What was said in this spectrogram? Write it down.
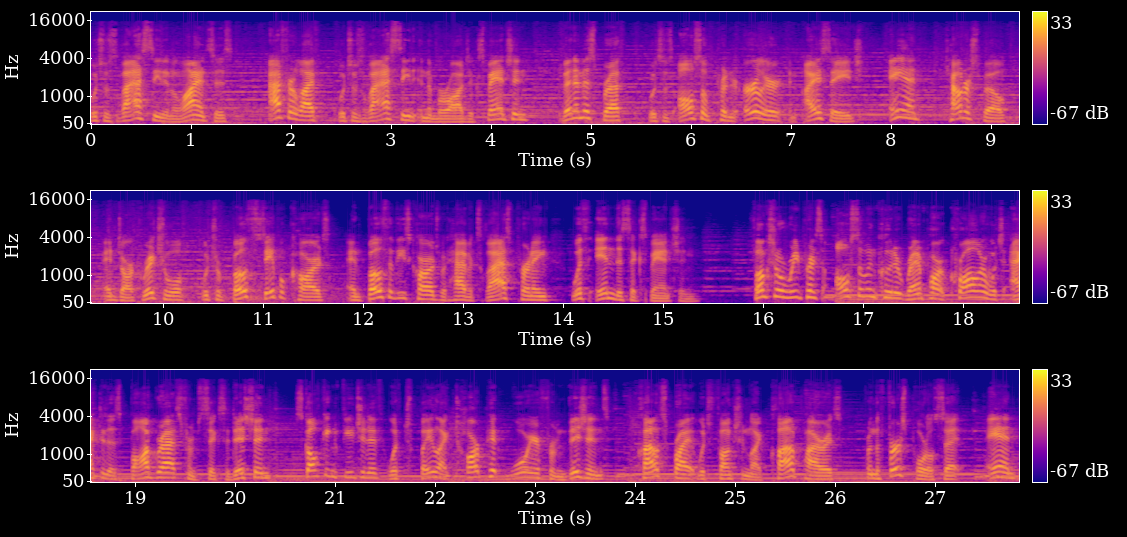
which was last seen in Alliances, Afterlife, which was last seen in the Mirage expansion, Venomous Breath, which was also printed earlier in Ice Age, and Counterspell and Dark Ritual, which were both staple cards, and both of these cards would have its last printing within this expansion. Functional reprints also included Rampart Crawler, which acted as Bograts from 6th edition, Skulking Fugitive, which played like Tar Pit Warrior from Visions, Cloud Sprite, which functioned like Cloud Pirates from the first Portal set, and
